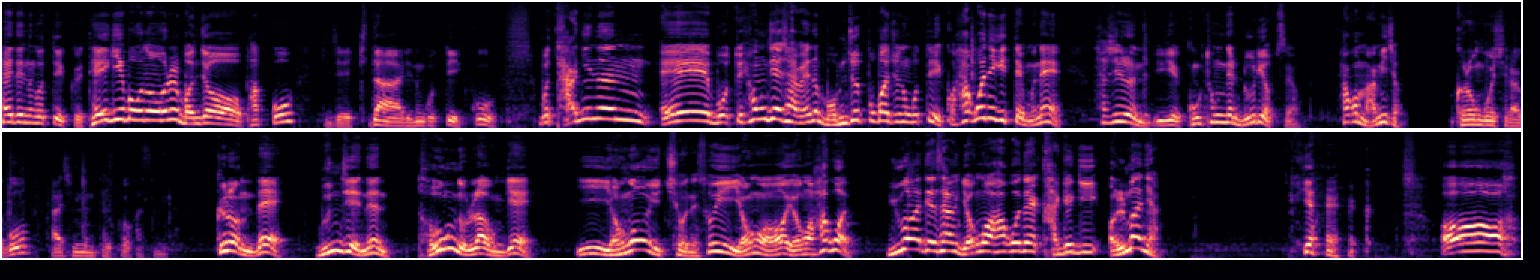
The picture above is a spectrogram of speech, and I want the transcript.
해야 되는 것도 있고요. 대기 번호를 먼저 받고 이제 기다리는 것도 있고 뭐 다니는 애 뭐 또 형제 자매는 먼저 뽑아 주는 것도 있고 학원이기 때문에 사실은 이게 공통된 룰이 없어요. 학원 맘이죠. 그런 곳이라고 아시면 될 것 같습니다. 그런데 문제는 더욱 놀라운 게 이 영어 유치원의 소위 영어 영어 학원 유아 대상 영어 학원의 가격이 얼마냐? 어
